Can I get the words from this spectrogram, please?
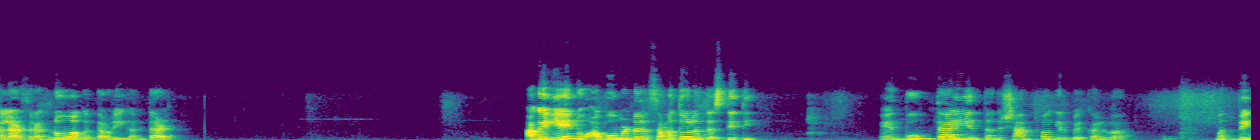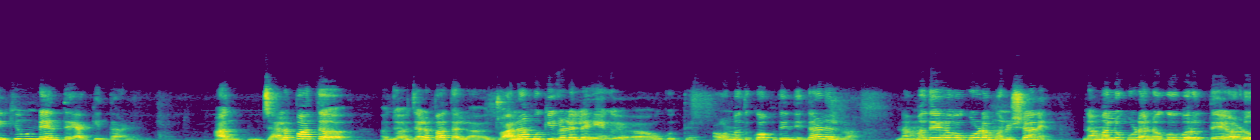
ಅಲ್ಲಾಡ್ತಾರೆ ನೋವಾಗುತ್ತೆ ಅವಳು ಈಗ ಅಂತಾಳೆ ಆಗ ಏನು ಆ ಭೂಮಂಡಲದ ಸಮತೋಲನದ ಸ್ಥಿತಿ? ಭೂಮ್ ತಾಯಿ ಅಂತಂದ್ರೆ ಶಾಂತವಾಗಿರ್ಬೇಕಲ್ವಾ? ಮತ್ತು ಬೆಂಕಿ ಉಂಡೆ ಅಂತ ಯಾಕಿದ್ದಾಳೆ? ಆ ಜಲಪಾತ ಜಲಪಾತ ಅಲ್ಲ, ಜ್ವಾಲಾಮುಖಿಗಳೆಲ್ಲ ಹೇಗೆ ಹೋಗುತ್ತೆ ಅವಳು ಮತ್ತು ಕೋಪದಿಂದ ಇದ್ದಾಳಲ್ವಾ? ನಮ್ಮ ದೇಹವೂ ಕೂಡ ಮನುಷ್ಯನೇ. ನಮ್ಮಲ್ಲೂ ಕೂಡ ನಗು ಬರುತ್ತೆ, ಅಳು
